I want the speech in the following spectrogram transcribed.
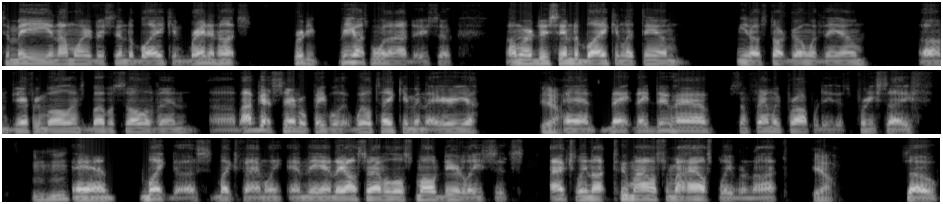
to me, and I'm going to introduce him to Blake. And Brandon hunts pretty. He hunts more than I do, so I'm going to introduce him to Blake and let them, you know, start going with them. Um, Jeffrey Mullins, Bubba Sullivan. Um, I've got several people that will take him in the area Yeah. and they they do have some family property that's pretty safe Mm-hmm. and Blake does, Blake's family, and then they also have a little small deer lease. It's actually not two miles from my house, believe it or not. Yeah. So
